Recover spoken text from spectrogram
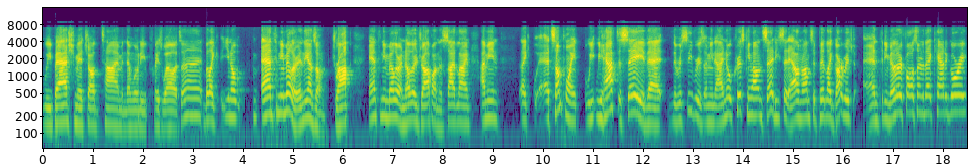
we bash Mitch all the time, and then when he plays well, it's uh, but like you know Anthony Miller in the end zone drop. Anthony Miller another drop on the sideline. I mean, like at some point we, we have to say that the receivers. I mean, I know Chris came out and said he said Allen Robinson played like garbage. Anthony Miller falls under that category.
